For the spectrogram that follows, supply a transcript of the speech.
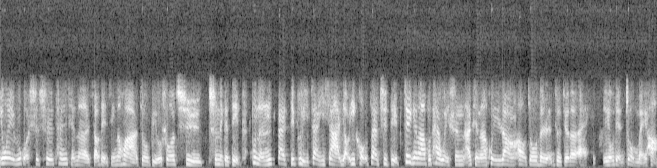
因为如果是吃餐前的小点心的话，就比如说去吃那个 dip，不能在 dip 里蘸一下，咬一口再去 dip，这个呢不太卫生，而且呢会让澳洲的人就觉得哎有点皱眉哈。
